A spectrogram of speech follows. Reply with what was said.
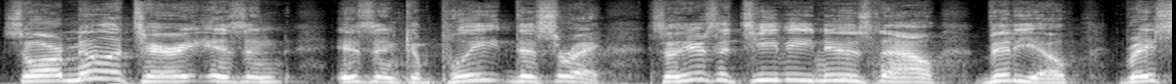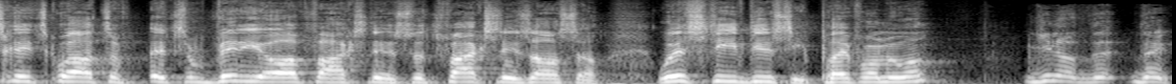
So our military is in is in complete disarray. So here's a TV News Now video. Basically, it's well, it's a it's a video of Fox News, so it's Fox News also with Steve Doocy. Play for me, Will. You know, the, the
